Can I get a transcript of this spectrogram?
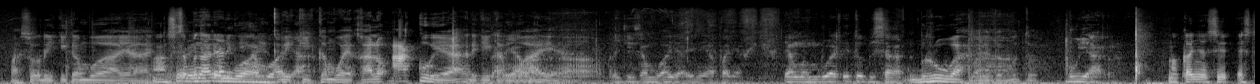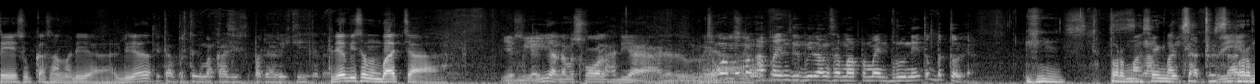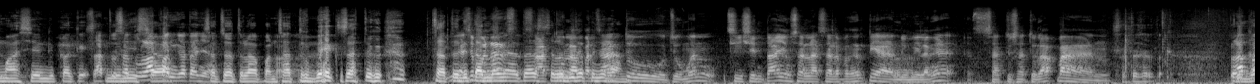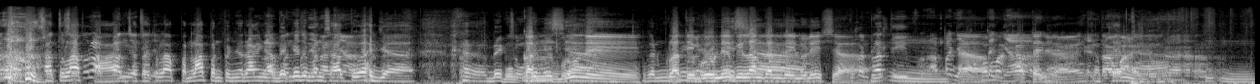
Masuk Ricky Kambuaya. Masuk Sebenarnya Ricky Kambuaya. Kambuaya. Ricky Kambuaya. Kalau aku ya Ricky Dari Kambuaya ah, Ricky Kambuaya ini apanya? Yang membuat itu bisa berubah begitu betul. buyar. Makanya si STY suka sama dia. Dia Kita berterima kasih kepada Ricky katanya. dia bisa membaca. Ya iya, iya nama sekolah dia dulu. Cuma memang apa yang dibilang sama pemain Brunei itu betul ya? Formasi yang di, 8-1-1. formasi yang dipakai 1-1-8 Indonesia, katanya. 118 satu back satu satu Nggak, ditambahnya sebenarnya atas selebihnya penyerang. 181, cuman si Sintayong salah salah pengertian, dibilangnya 118. Satu-satu. satu delapan katanya. satu delapan delapan penyerangnya Delapan backnya cuma penyerangnya. satu aja back Bukan Indonesia. Brunei. bukan Pelatih Brunei Indonesia. bilang kan ke Indonesia. Bukan pelatih, apanya? Ya, Kaptennya. kaptennya. Entawa Kaptennya. itu.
